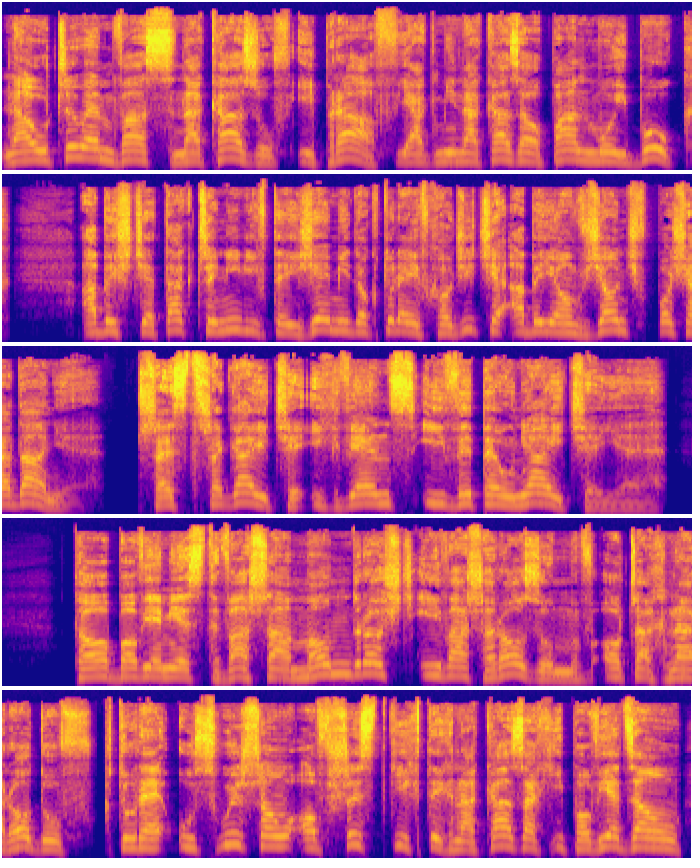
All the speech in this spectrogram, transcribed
nauczyłem was nakazów i praw, jak mi nakazał Pan mój Bóg, abyście tak czynili w tej ziemi, do której wchodzicie, aby ją wziąć w posiadanie. Przestrzegajcie ich więc i wypełniajcie je. To bowiem jest wasza mądrość i wasz rozum w oczach narodów, które usłyszą o wszystkich tych nakazach i powiedzą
